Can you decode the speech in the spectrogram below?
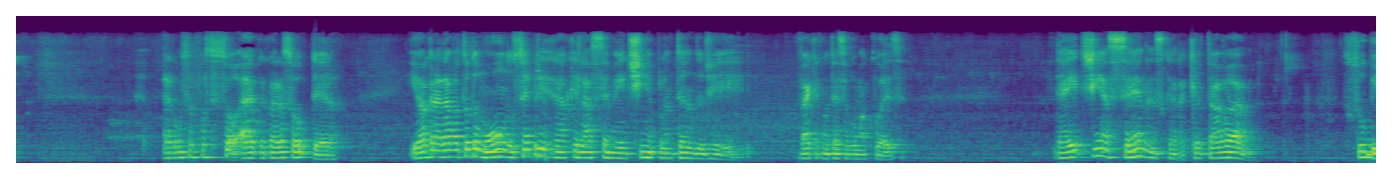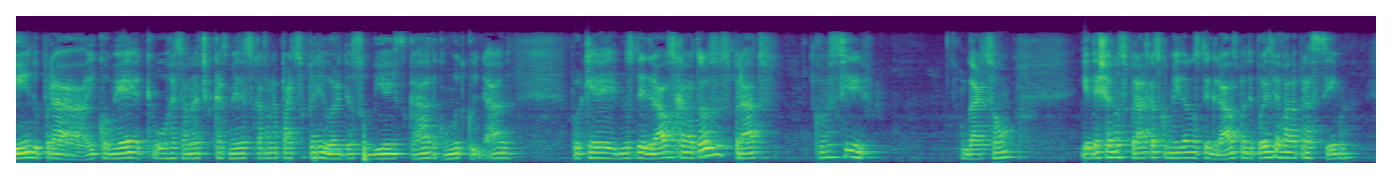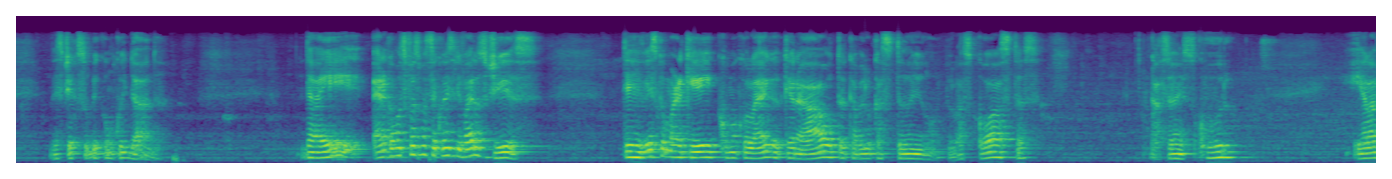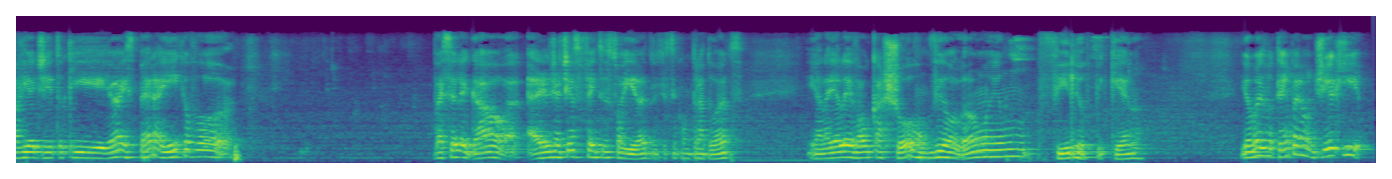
Era como se eu fosse so... a época que eu era solteiro. E eu agradava todo mundo, sempre aquela sementinha plantando de vai que acontece alguma coisa. Daí tinha cenas, cara, que eu tava subindo para ir comer, que o restaurante com as mesas ficavam na parte superior. Eu subia a escada com muito cuidado, porque nos degraus ficavam todos os pratos, como se o garçom ia deixando os pratos com as comidas nos degraus para depois levar lá para cima. Mas tinha que subir com cuidado. Daí era como se fosse uma sequência de vários dias. Teve vez que eu marquei com uma colega que era alta, cabelo castanho pelas costas, castanho escuro. E ela havia dito que, ah, espera aí que eu vou. Vai ser legal. Eu já tinha feito isso aí antes, tinha se encontrado antes. E ela ia levar um cachorro, um violão e um filho pequeno. E ao mesmo tempo era um dia que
